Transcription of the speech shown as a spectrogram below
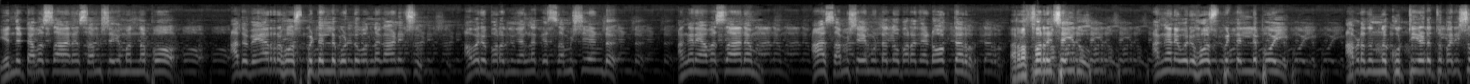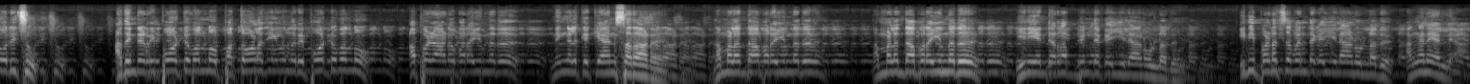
എന്നിട്ട് അവസാന സംശയം വന്നപ്പോ അത് വേറൊരു ഹോസ്പിറ്റലിൽ കൊണ്ടുവന്ന് കാണിച്ചു. അവർ പറഞ്ഞു ഞങ്ങൾക്ക് സംശയമുണ്ട്. അങ്ങനെ അവസാനം ആ സംശയമുണ്ടെന്ന് പറഞ്ഞ ഡോക്ടർ റഫർ ചെയ്തു. അങ്ങനെ ഒരു ഹോസ്പിറ്റലിൽ പോയി. അവിടെ നിന്ന് കുത്തിയെടുത്ത് പരിശോധിച്ചു. അതിന്റെ റിപ്പോർട്ട് വന്നു. പത്തോളജിയിൽ നിന്ന് റിപ്പോർട്ട് വന്നു. അപ്പോഴാണ് പറയുന്നത് നിങ്ങൾക്ക് ക്യാൻസർ ആണ് നമ്മൾ എന്താ പറയുന്നത്? നമ്മൾ എന്താ പറയുന്നത്? ഇനി എന്റെ റബ്ബിന്റെ കയ്യിലാണുള്ളത്. ഇനി പടച്ചവന്റെ കയ്യിലാണുള്ളത്. അങ്ങനെയല്ല.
